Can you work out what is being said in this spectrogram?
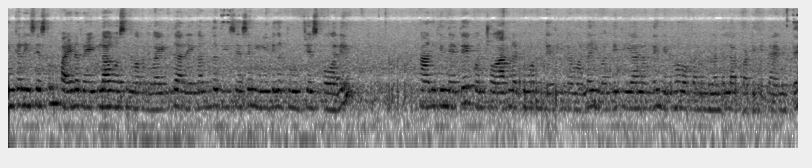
ఇంకా తీసేసుకుని పైన రేకులాగా వస్తుంది ఒకటి వైట్గా ఆ రేకు అంతా తీసేసి నీట్గా తూడ్ చేసుకోవాలి. దాని కింద అయితే కొంచెం ఆరినట్టుగా ఉంటాయి తీయడం వల్ల ఇవన్నీ తీయాలంటే మినిమం ఒక రెండు గంటల పట్టింది టైం అయితే.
